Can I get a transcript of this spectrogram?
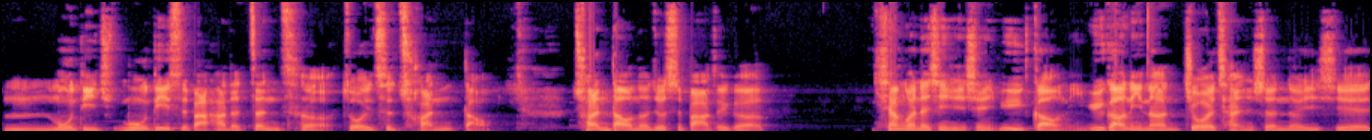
嗯，目的目的是把他的政策做一次传导，传导呢就是把这个。相关的信息先预告你，预告你呢，就会产生了一些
